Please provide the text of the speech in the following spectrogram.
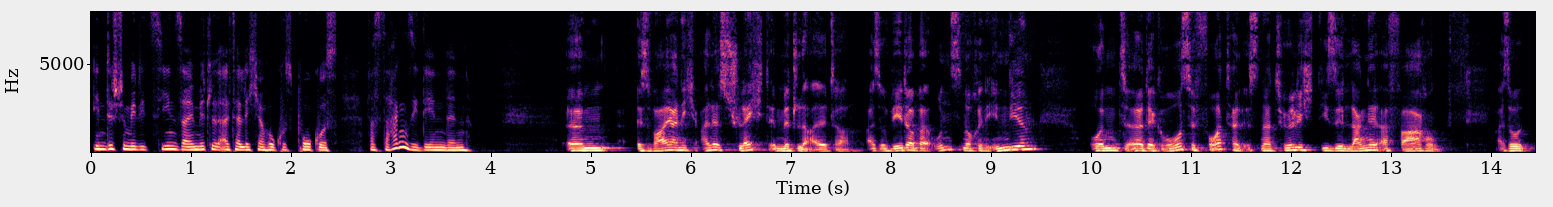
indische Medizin sei mittelalterlicher Hokuspokus. Was sagen Sie denen denn? Ähm, es war ja nicht alles schlecht im Mittelalter. Also weder bei uns noch in Indien. Und äh, der große Vorteil ist natürlich diese lange Erfahrung. Also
